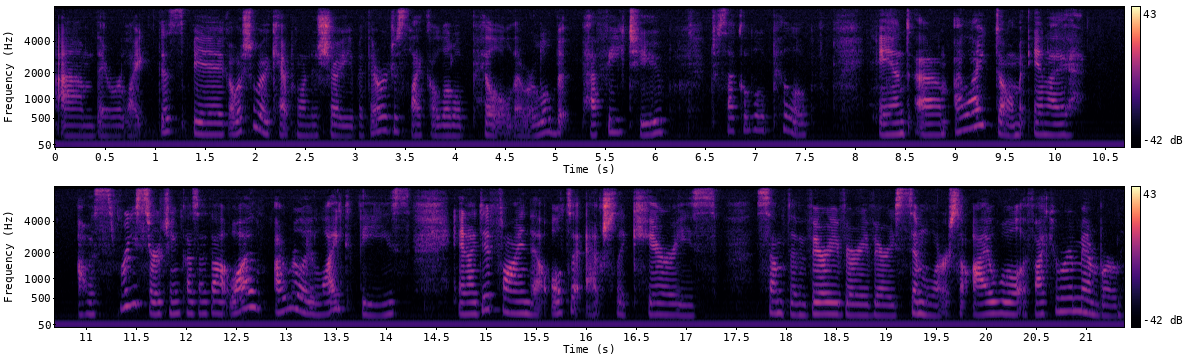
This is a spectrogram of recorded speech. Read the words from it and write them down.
Um, they were like this big. I wish I would have kept one to show you, but they were just like a little pillow. They were a little bit puffy too, just like a little pillow. And um, I liked them, and I I was researching because I thought, well, I, I really like these. And I did find that Ulta actually carries something very, very, very similar. So I will, if I can remember,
